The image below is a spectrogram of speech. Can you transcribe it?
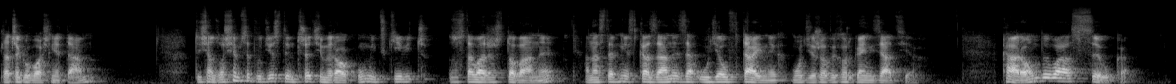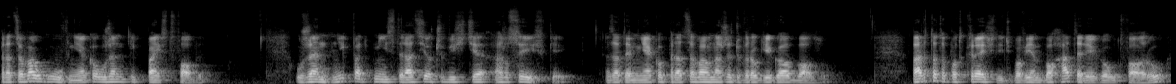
Dlaczego właśnie tam? W 1823 roku Mickiewicz został aresztowany, a następnie skazany za udział w tajnych młodzieżowych organizacjach. Karą była zsyłka. Pracował głównie jako urzędnik państwowy. Urzędnik w administracji oczywiście rosyjskiej, zatem niejako pracował na rzecz wrogiego obozu. Warto to podkreślić, bowiem bohater jego utworu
